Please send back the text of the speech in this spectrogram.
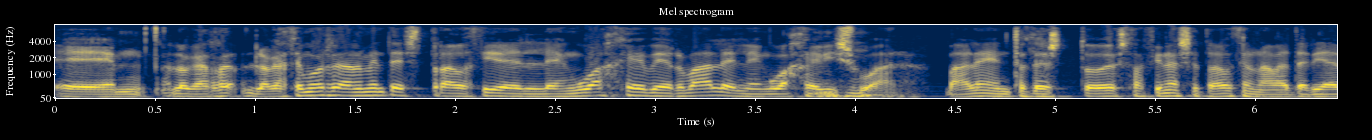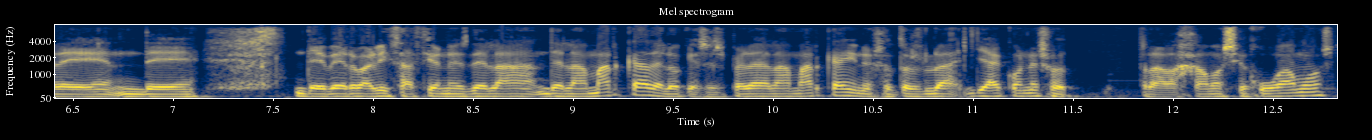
eh, lo, que, lo que hacemos realmente es traducir el lenguaje verbal en lenguaje visual, ¿vale? Entonces todo esto al final se traduce en una batería de, de, verbalizaciones de la, de la, marca, de lo que se espera de la marca y nosotros ya con eso trabajamos y jugamos,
